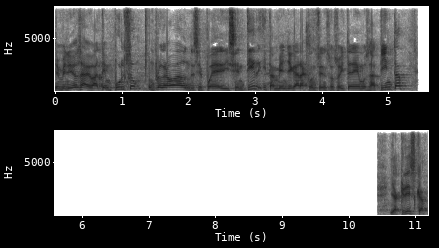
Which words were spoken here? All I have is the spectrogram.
Bienvenidos a Debate en Pulso, un programa donde se puede disentir y también llegar a consensos. Hoy tenemos a Tinta. Y a Crisca,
